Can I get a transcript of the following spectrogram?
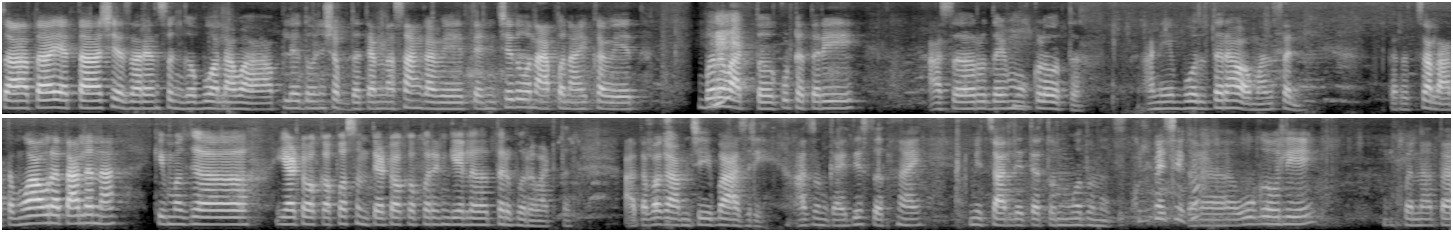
चा आता येता शेजाऱ्यांसंग बोलावा. आपले दोन शब्द त्यांना सांगावेत त्यांचे दोन आपण ऐकावेत. बरं वाटतं कुठंतरी असं हृदय मोकळं होतं. आणि बोलतं राहावं माणसाने. तर चला आता वावरात आलं ना की मग या टोकापासून त्या टोकापर्यंत गेलं तर बरं वाटतं. आता बघा आमची बाजरी अजून काही दिसत नाही. मी चालले त्यातून मधूनच. उगवली आहे. पण आता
